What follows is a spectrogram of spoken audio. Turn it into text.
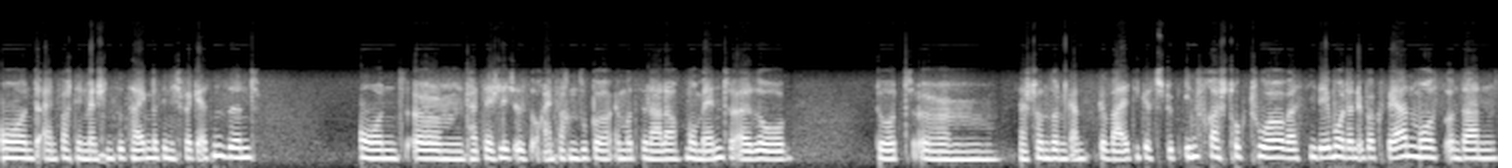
und einfach den Menschen zu zeigen, dass sie nicht vergessen sind. Und ähm, tatsächlich ist es auch einfach ein super emotionaler Moment. Also dort ähm, ja schon so ein ganz gewaltiges Stück Infrastruktur, was die Demo dann überqueren muss und dann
